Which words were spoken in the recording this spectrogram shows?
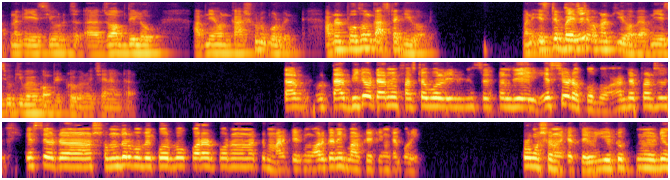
আপনাকে এসিওর জব দিল, আপনি এখন কাজ শুরু করবেন, আপনার প্রথম কাজটা কি হবে? মানে স্টেপ বাই স্টেপ আপনার কি হবে? আপনি এসইও কীভাবে কমপ্লিট করবেন ওই চ্যানেলটা তার তার ভিডিওটা আমি ফার্স্ট অফ অল যে এসইওটা করব। হান্ড্রেড পার্সেন্ট এসইওটা সুন্দরভাবে করব। করার পরে ওনাকে মার্কেটিং অর্গানিক মার্কেটিংটা করি। প্রমোশনের ক্ষেত্রে ইউটিউব ভিডিও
